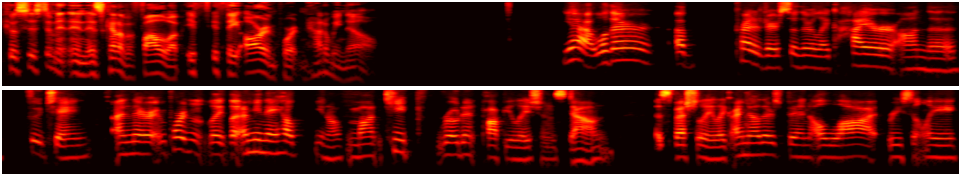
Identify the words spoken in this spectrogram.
ecosystem? And, and as kind of a follow up, if if they are important, how do we know? Yeah, well, they're a predator, so they're like higher on the food chain, and they're important. Like, I mean, they help you know mon- keep rodent populations down, especially. Like, I know there's been a lot recently,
